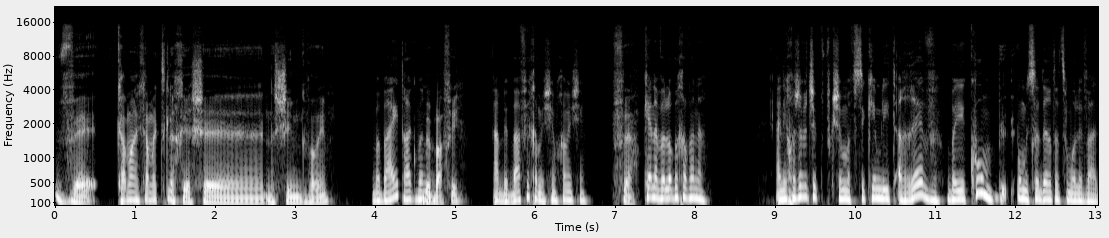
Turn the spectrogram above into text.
וכמה כמה אצלך יש אה, נשים גברים? בבית? רק בנות. בבאפי? אה, בבאפי 50-50. יפה. כן, אבל לא בכוונה. אני חושבת שכשמפסיקים להתערב ביקום, בדיוק. הוא מסדר את עצמו לבד.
